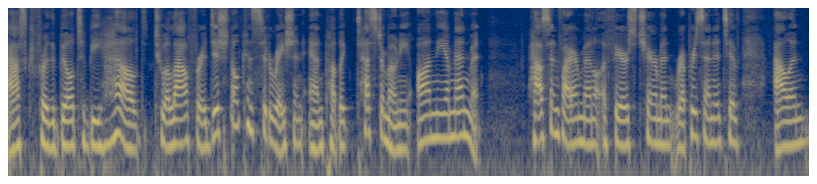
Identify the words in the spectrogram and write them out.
asked for the bill to be held to allow for additional consideration and public testimony on the amendment. House Environmental Affairs Chairman Representative Alan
